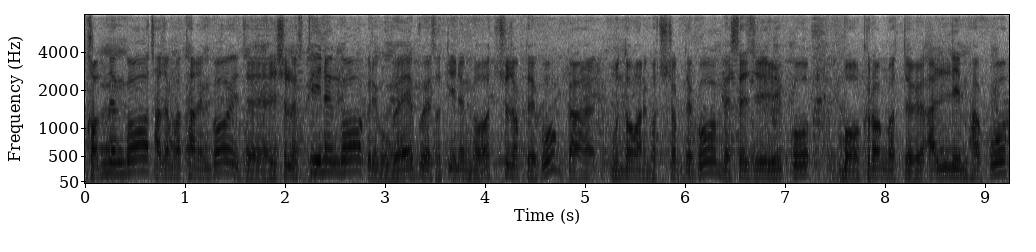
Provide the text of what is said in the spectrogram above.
걷는 거, 자전거 타는 거, 이제 실내에서 뛰는 거, 그리고 외부에서 뛰는 거 추적되고, 그러니까 운동하는 거 추적되고, 메시지 읽고 뭐 그런 것들 알림하고.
